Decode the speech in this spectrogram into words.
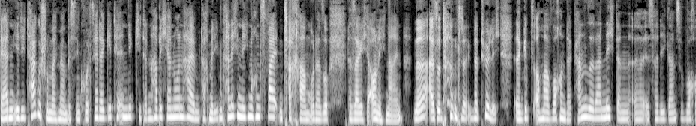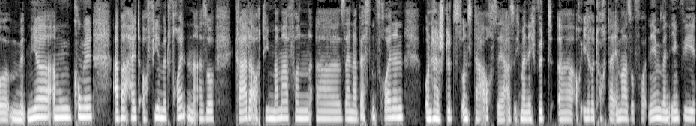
werden ihr die Tage schon manchmal ein bisschen kurz? Ja, der geht ja in die Kita, dann habe ich ja nur einen halben Tag mit ihm. Kann ich nicht noch einen zweiten Tag haben oder so? Da sage ich ja auch nicht nein. Ne? Also dann natürlich. Dann gibt's auch mal Wochen, da kann sie dann nicht. Dann äh, ist er die ganze Woche mit mir am Kungeln, aber halt auch viel mit Freunden. Also gerade auch die Mama von äh, seiner besten Freundin unterstützt uns da auch sehr. Also ich meine, ich würde äh, auch ihre Tochter immer sofort nehmen, wenn irgendwie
